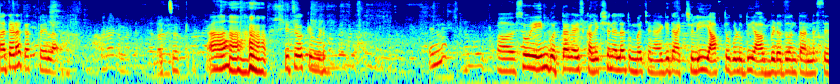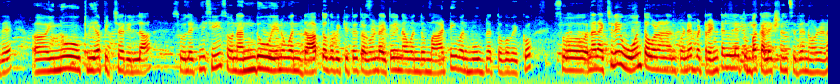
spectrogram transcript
ಮಾತಾಡೋಕೆ ಆಗ್ತಾ ಇಲ್ಲ. ಇಟ್ಸ್ ಓಕೆ ಹಾಂ ಇಟ್ಸ್ ಓಕೆ ಬಿಡು. ಎಲ್ಲಿ? ಸೊ ಏನು ಗೊತ್ತಾ ಗೈಸ್ ಕಲೆಕ್ಷನ್ ಎಲ್ಲ ತುಂಬ ಚೆನ್ನಾಗಿದೆ. ಆ್ಯಕ್ಚುಲಿ ಯಾವ ತೊಗೊಳ್ಳೋದು ಯಾವ ಬಿಡೋದು ಅಂತ ಅನ್ನಿಸ್ತಿದೆ. ಇನ್ನೂ ಕ್ಲಿಯರ್ ಪಿಕ್ಚರ್ ಇಲ್ಲ. So let me see so ನಂದು ಏನು ಒಂದು ಡಾಬ್ ತೊಗೋಬೇಕಿತ್ತು, ತೊಗೊಂಡಾಯ್ತು. ಇನ್ನು ಒಂದು ಮಾಟಿ ಒಂದು ಮೂಗ್ನ ತೊಗೋಬೇಕು. ಸೊ ನಾನು ಆ್ಯಕ್ಚುಲಿ ಓನ್ ತೊಗೊಳ್ಳೋಣ ಅಂದ್ಕೊಂಡೆ ಬಟ್ ರೆಂಟಲ್ಲೇ ತುಂಬ ಕಲೆಕ್ಷನ್ಸ್ ಇದೆ ನೋಡೋಣ.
